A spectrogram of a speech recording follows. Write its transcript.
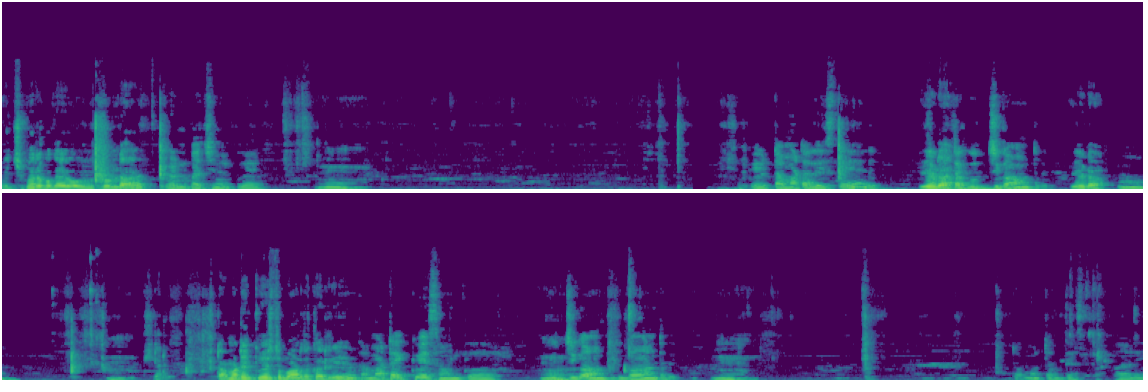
పచ్చిమిరపకాయ రెండా? రెండు పచ్చిమిరపకాయ. ఏడు టమాటాలు వేస్తే టమాటా గుజ్జుగా ఉంటుంది. ఏడా? సరే. టమాటా ఎక్కువ వేస్తే బాగుంటుంది కర్రీ? టమాటా ఎక్కువ వేసాం అనుకో గుజ్జుగా ఉంటుంది బాగుంటుంది. టమాటాలు తెస్తా వాడే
